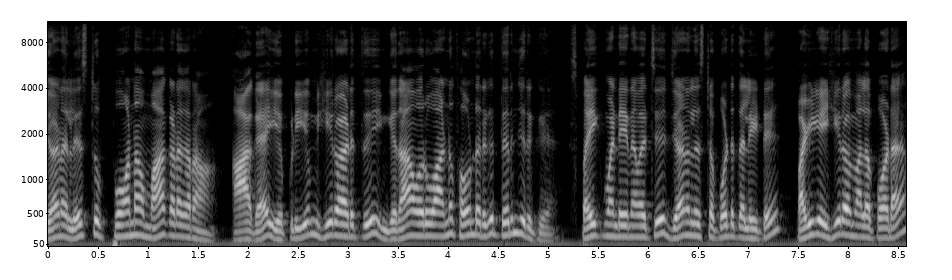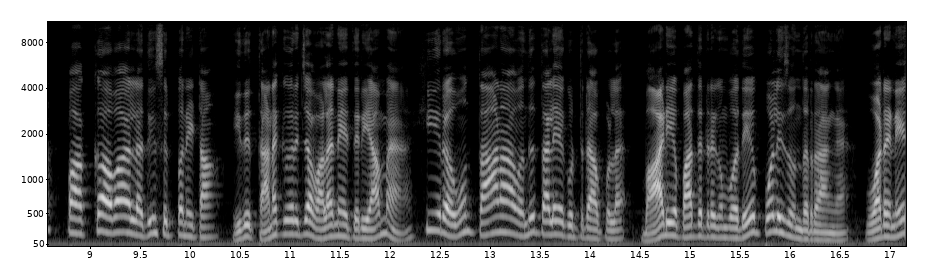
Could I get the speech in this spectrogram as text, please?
ஜேர்னலிஸ்ட் போனமா கிடக்குறான். ஆக எப்படியும் ஹீரோ அடுத்து இங்க தான் வருவான்னு ஃபவுண்டருக்கு தெரிஞ்சிருக்கு. ஸ்பைக் மண்டேனை வச்சு ஜேர்னலிஸ்ட்டை போட்டு தள்ளிட்டு பழிகை ஹீரோ மேல போட பக்காவா எல்லாத்தையும் செட் பண்ணிட்டான். இது தனக்கு விரிச்ச வளனே தெரியாம ஹீரோவும் தானா வந்து தலையை கொடுத்துட்டாப்புல பாடியை பார்த்துட்டு இருக்கும்போதே போலீஸ் வந்துடுறாங்க. உடனே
